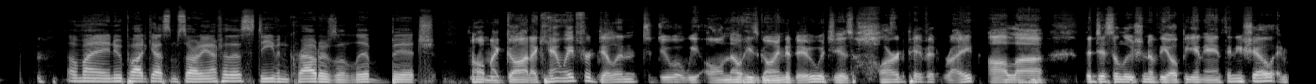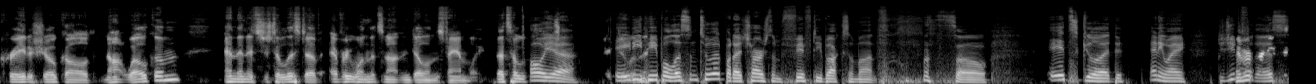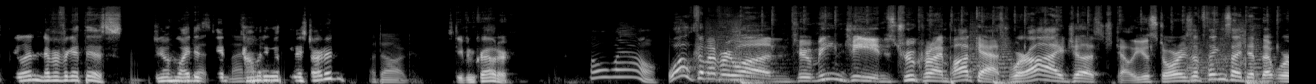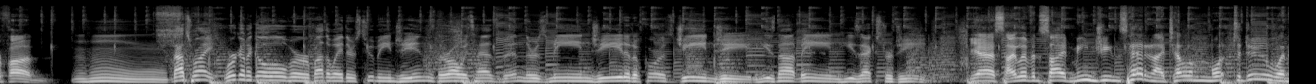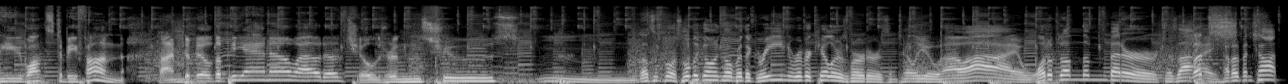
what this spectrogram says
Oh, my new podcast I'm starting after this. Steven Crowder's a lib bitch. Oh my god, I can't wait for Dylan to do what we all know he's going to do, which is hard pivot right, a la the dissolution of the Opie and Anthony show, and create a show called Not Welcome, and then it's just a list of everyone that's not in Dylan's family. That's how. Oh yeah, 80 people listen to it, but I charge them 50 bucks a month. so it's good. Anyway, did you Never know forget this? this, Dylan. Never forget this. Do you know who I did I know. comedy with when I started? A dog. Steven Crowder. Oh wow. Welcome, everyone, to Mean Gene's True Crime Podcast, where I just tell you stories of things I did that were fun. Hmm That's right. We're gonna go over. By the way, there's two Mean Genes. There always has been. There's Mean Gene, and of course Gene Gene. He's not mean. He's extra Gene. Yes, I live inside Mean Gene's head and I tell him what to do when he wants to be fun. Time to build a piano out of children's shoes. Hmm. That's of course. We'll be going over the Green River Killers murders and tell you how I would have done them better because I Let's- haven't been caught.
